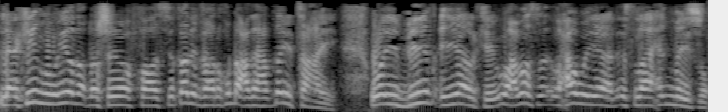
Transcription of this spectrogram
laakiin hooyada dhashay oo faasiqadii qaar ku dhacday hadday tahay way biiq ciyaalkay waxa weyaan islaaxin mayso.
